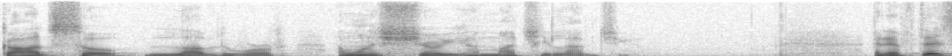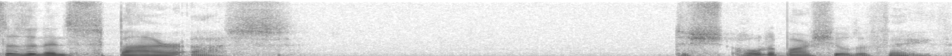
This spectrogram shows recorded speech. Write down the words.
God so loved the world. I want to show you how much he loved you. And if this doesn't inspire us to sh- hold up our shield of faith,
